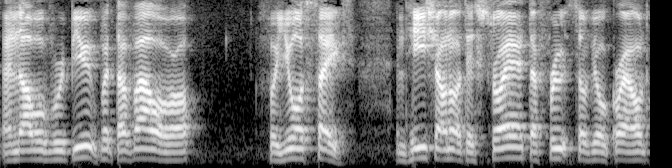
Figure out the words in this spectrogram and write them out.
And I will rebuke the devourer for your sakes, and he shall not destroy the fruits of your ground,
